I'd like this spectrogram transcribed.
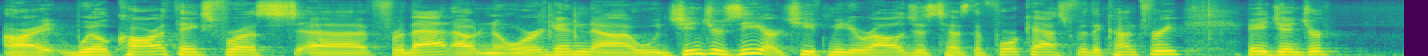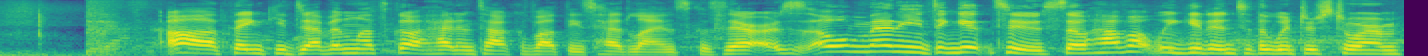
All right, Will Carr, thanks for us uh, for that out in Oregon. Uh, Ginger Zee, our chief meteorologist, has the forecast for the country. Hey, Ginger. Oh, thank you, Devin. Let's go ahead and talk about these headlines because there are so many to get to. So how about we get into the winter storm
